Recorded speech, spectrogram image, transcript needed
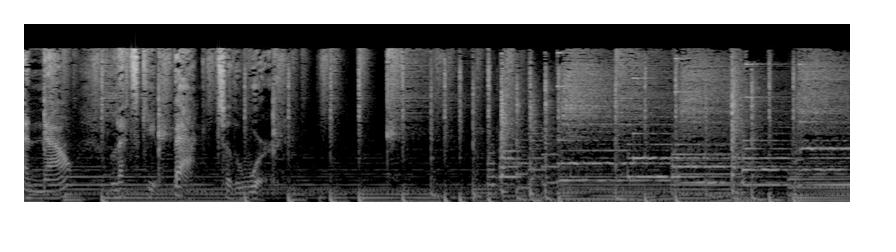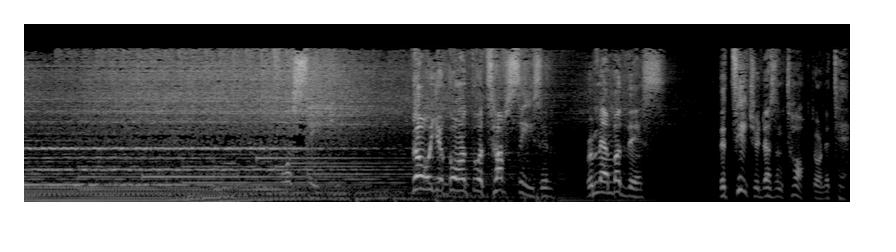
And now, let's get back to the Word. You're going through a tough season, remember this the teacher doesn't talk during the test.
